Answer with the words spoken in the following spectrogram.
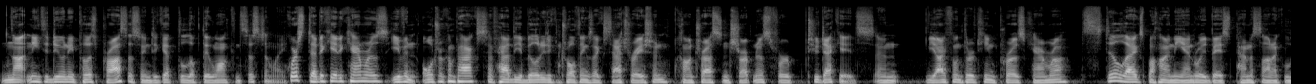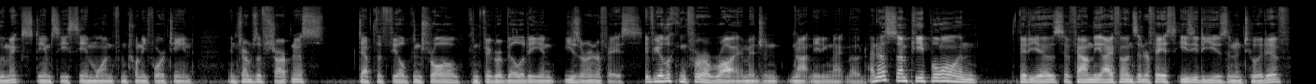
not need to do any post processing to get the look they want consistently. Of course, dedicated cameras, even ultra compacts, have had the ability to control things like saturation, contrast, and sharpness for two decades, and the iPhone 13 Pro's camera still lags behind the Android based Panasonic Lumix DMC CM1 from 2014 in terms of sharpness, depth of field control, configurability, and user interface if you're looking for a raw image and not needing night mode. I know some people, and videos have found the iPhone's interface easy to use and intuitive.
